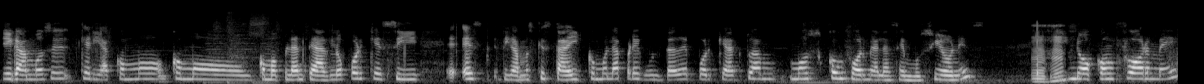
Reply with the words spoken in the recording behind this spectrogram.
Digamos, eh, quería como, como, como plantearlo porque sí, eh, es, digamos que está ahí como la pregunta de por qué actuamos conforme a las emociones y no conforme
